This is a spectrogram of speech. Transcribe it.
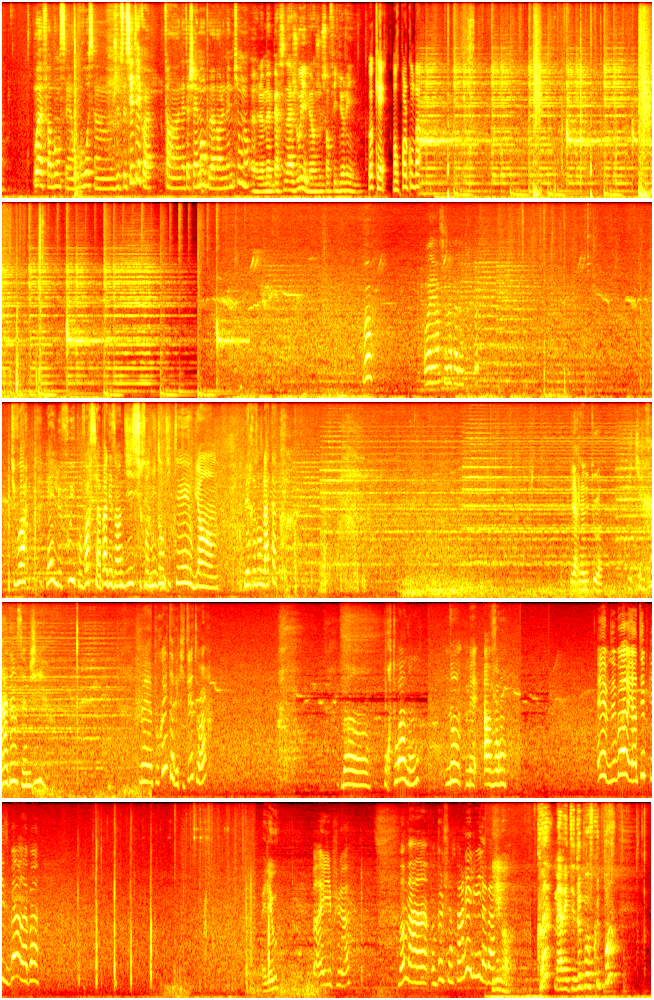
Ouais, enfin bon, c'est en gros, c'est un jeu de société quoi. Enfin, Natacha et moi, on peut avoir le même pion, non? Euh, le même personnage, oui, mais on joue sans figurine. Ok, on reprend le combat. Bon, on va aller voir si on a pas. Tu vois, là il le fouille pour voir s'il n'y a pas des indices sur son identité ou bien les raisons de l'attaque. Il a rien du tout, hein. Mais quel radin, MJ Mais pourquoi il t'avait quitté toi? Ben, pour toi non Non, mais avant. Eh, venez voir, il y a un type qui se barre là-bas. Il est où? Bah, il est plus là. Bon, bah, on peut le faire parler, lui, là-bas. Il est mort. Quoi? Mais avec tes deux pauvres coups de poing?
